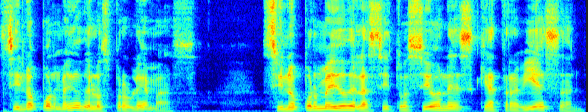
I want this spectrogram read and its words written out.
sino por medio de los problemas, sino por medio de las situaciones que atraviesan,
